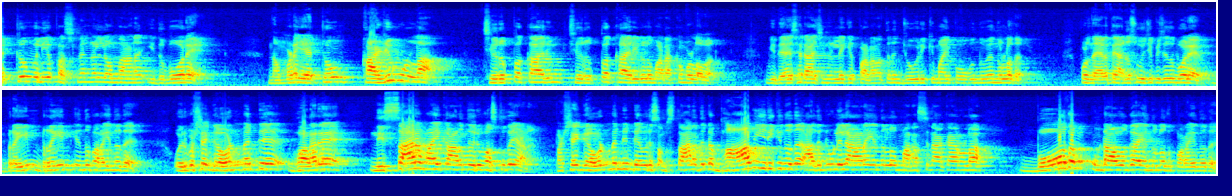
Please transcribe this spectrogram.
ഏറ്റവും വലിയ പ്രശ്നങ്ങളിൽ ഒന്നാണ് ഇതുപോലെ നമ്മുടെ ഏറ്റവും കഴിവുള്ള ചെറുപ്പക്കാരും ചെറുപ്പക്കാരികളും അടക്കമുള്ളവർ വിദേശ രാജ്യങ്ങളിലേക്ക് പഠനത്തിനും ജോലിക്കുമായി പോകുന്നു എന്നുള്ളത്. ഇപ്പോൾ നേരത്തെ അനുസൂചിപ്പിച്ചതുപോലെ ബ്രെയിൻ ഡ്രെയിൻ എന്ന് പറയുന്നത് ഒരുപക്ഷെ ഗവൺമെന്റ് വളരെ നിസ്സാരമായി കാണുന്ന ഒരു വസ്തുതയാണ്. പക്ഷേ ഗവൺമെന്റിന്റെ ഒരു സംസ്ഥാനത്തിന്റെ ഭാവി ഇരിക്കുന്നത് അതിന്റെ ഉള്ളിലാണ് എന്നുള്ളത് മനസ്സിലാക്കാനുള്ള ബോധം ഉണ്ടാവുക എന്നുള്ളത് പറയുന്നത്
